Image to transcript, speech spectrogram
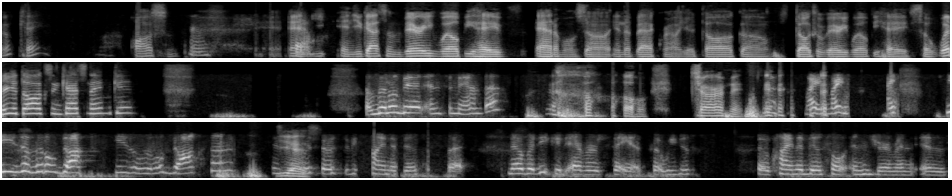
Okay. Awesome. Mm. And you, and you got some very well behaved animals uh, in the background. Your dog, um, dogs are very well behaved. So, what are your dogs and cats' name again? A little bit and Samantha. Oh, charming. my, my my he's a little doc he's a little dachshund. His name was supposed to be Kleine Bissel, but nobody could ever say it. So we just so Kleine Bissel in German is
